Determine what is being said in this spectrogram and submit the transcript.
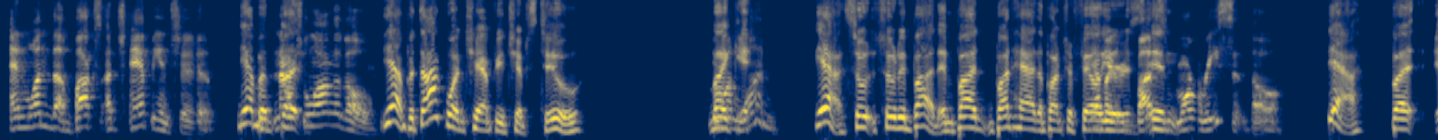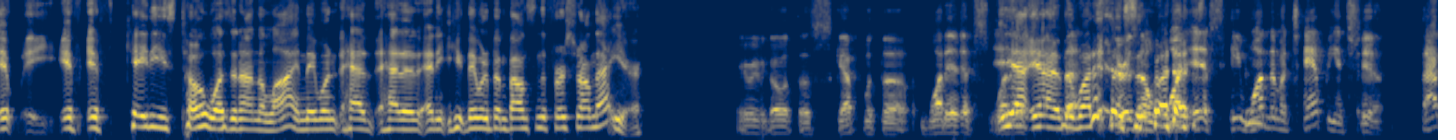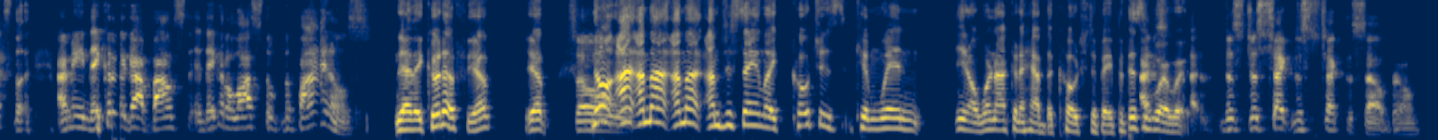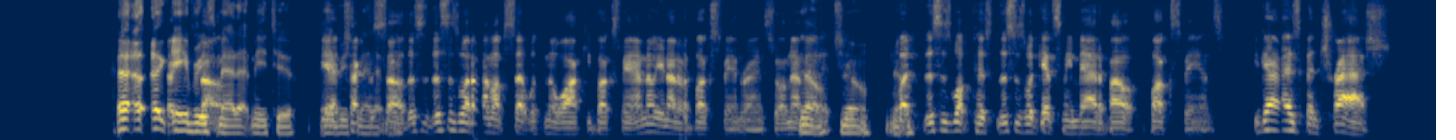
and won the Bucks a championship. Yeah, but not but, too long ago. Yeah, but Doc won championships too. Like he won, Yeah, so so did Bud, and Bud Bud had a bunch of failures. Yeah, Bud's in, more recent though. Yeah, but it, if if KD's toe wasn't on the line, they wouldn't had had any. He, they would have been bounced in the first round that year. Here we go with the skep with the what ifs. What yeah, ifs. yeah, the what ifs. There is no what, what ifs. ifs. He won them a championship. That's the. I mean, they could have got bounced. They could have lost the, the finals. Yeah, they could have. Yep, yep. So no, I, I'm not. I'm not. I'm just saying, like coaches can win. You know, we're not going to have the coach debate, but this is just, where we're uh, just just check just check this out, bro. Uh, uh, uh Avery's mad at me too. Yeah, Avery's check this out. Me. This is this is what I'm upset with Milwaukee Bucks fan. I know you're not a Bucks fan, Ryan, so I'm not no, mad at you. No, no. But this is what piss, this is what gets me mad about Bucks fans. You guys have been trash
